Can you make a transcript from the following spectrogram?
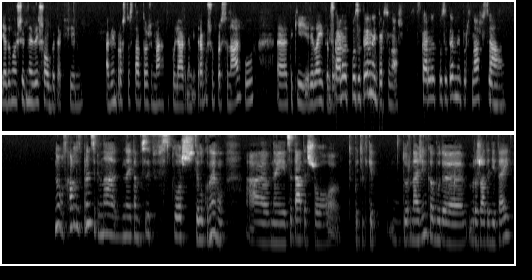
я думаю, що не зайшов би так фільм. а він просто став теж мега популярним. І треба, щоб персонаж був е, такий relatable. Скарлет позитивний персонаж. Скарлет позитивний персонаж все. Так. Ну, Скарлет, в принципі, вона в неї там сплош цілу книгу. А в неї цитати, що типу тільки дурна жінка буде вражати дітей,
